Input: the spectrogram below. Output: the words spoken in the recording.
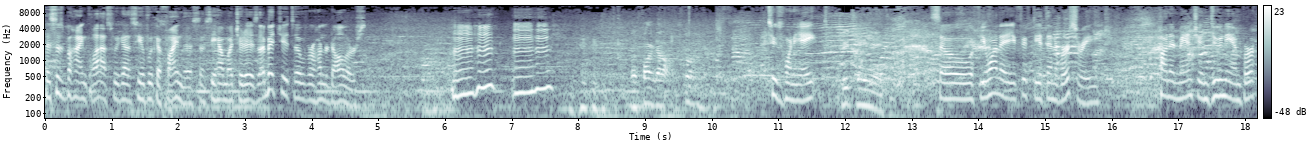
This is behind glass. We gotta see if we can find this and see how much it is. I bet you it's over a $100. Mm-hmm, mm-hmm. Let's find out. 228 228. So if you want a 50th anniversary Haunted Mansion Dooney and Bourke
